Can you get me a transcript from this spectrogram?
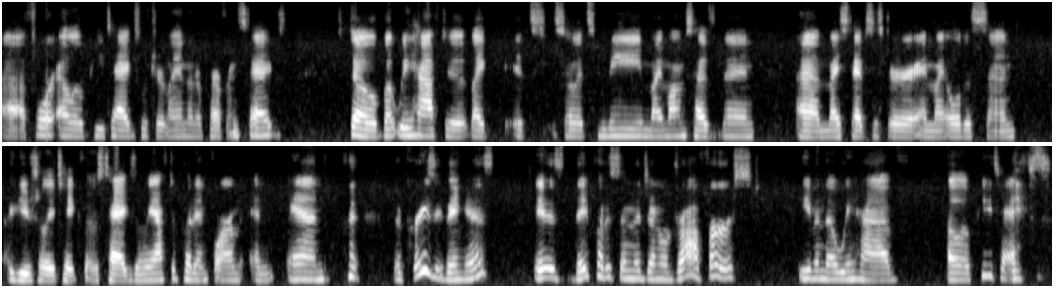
uh, four LOP tags, which are landowner preference tags. So, but we have to like it's so it's me, my mom's husband, um, my stepsister, and my oldest son usually take those tags and we have to put in for them and and the crazy thing is is they put us in the general draw first even though we have lop tags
